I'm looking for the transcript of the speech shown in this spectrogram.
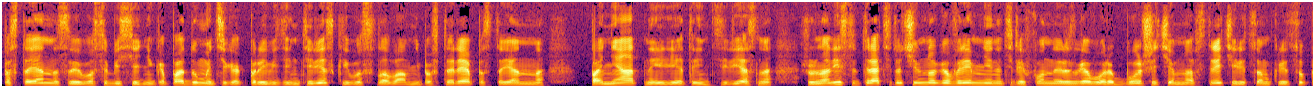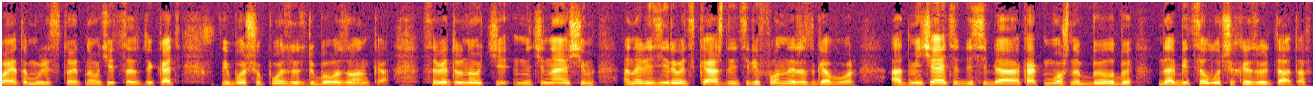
постоянно своего собеседника. Подумайте, как проявить интерес к его словам, не повторяя постоянно понятно или это интересно. Журналисты тратят очень много времени на телефонные разговоры, больше, чем на встречи лицом к лицу, поэтому стоит научиться извлекать наибольшую пользу из любого звонка. Советую научи начинающим анализировать каждый телефонный разговор. Отмечайте для себя, как можно было бы добиться лучших результатов,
